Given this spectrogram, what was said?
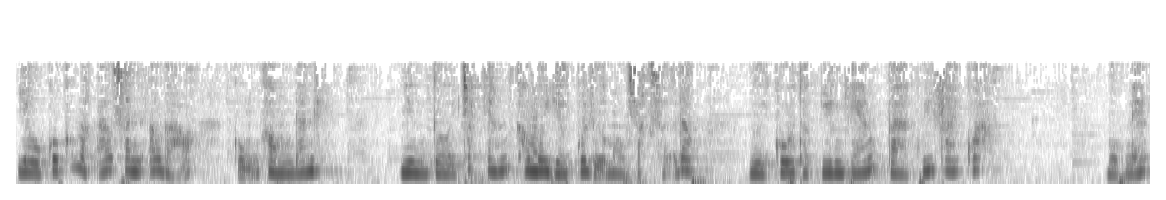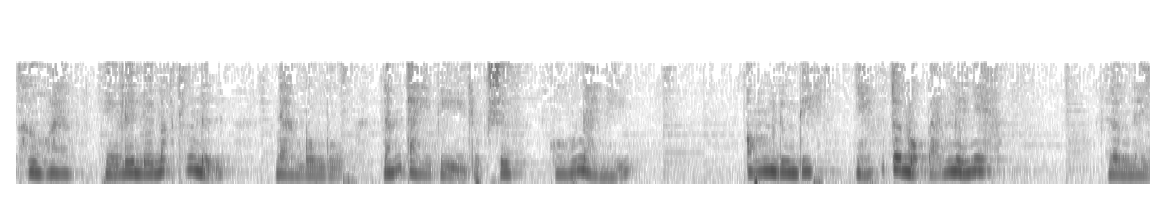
dầu cô có mặc áo xanh áo đỏ, cũng không đáng ghét. Nhưng tôi chắc chắn không bao giờ có lửa màu sặc sỡ đâu. Người cô thật duyên dáng và quý phái quá. Một nét hân hoan hiện lên đôi mắt thiếu nữ. Nàng bồn bột, nắm tay vì luật sư, cố nài nỉ. Ông đừng đi, nhảy với tôi một bản nữa nha. Lần này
